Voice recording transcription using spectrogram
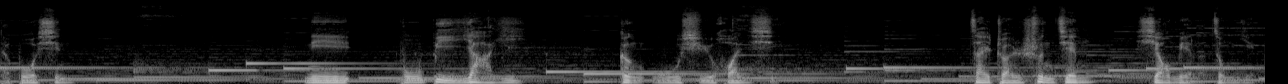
的波心。你不必讶异，更无需欢喜，在转瞬间消灭了踪影。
